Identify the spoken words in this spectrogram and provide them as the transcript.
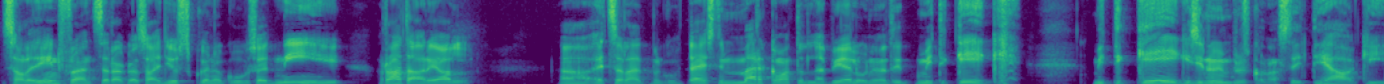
sa oled influencer, aga sa oled justkui nagu, sa oled nii radari all. et sa lähed nagu täiesti märkamatult läbi elu niimoodi, et mitte keegi, mitte keegi sinu ümbruskonnast ei teagi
